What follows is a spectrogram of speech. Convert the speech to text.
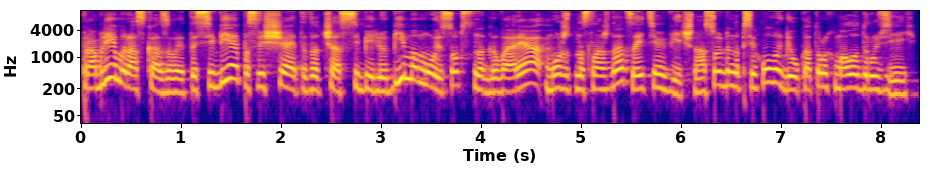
проблемы, рассказывает о себе, посвящает этот час себе любимому и, собственно говоря, может наслаждаться этим вечно. Особенно психологи, у которых мало друзей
